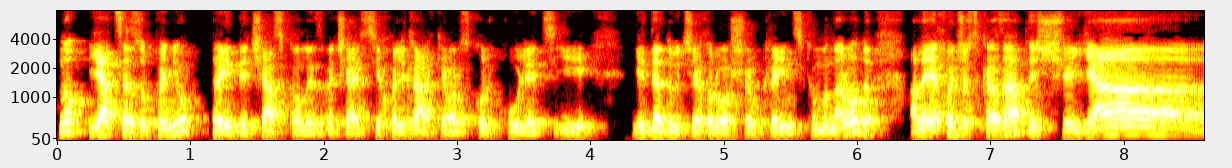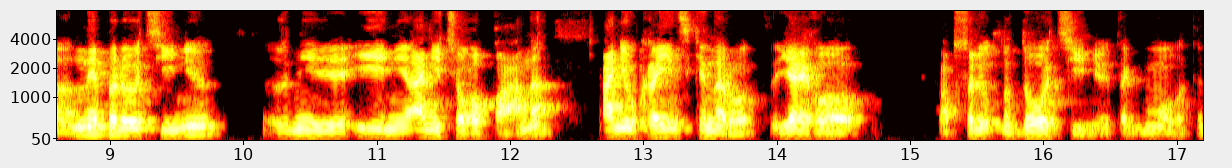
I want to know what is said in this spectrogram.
Ну, я це зупиню. Прийде час, коли звичайно всіх олігархів розкулькулять і віддадуть гроші українському народу. Але я хочу сказати, що я не переоцінюю ні і ні ані цього пана, ані український народ. Я його абсолютно дооцінюю, так би мовити.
